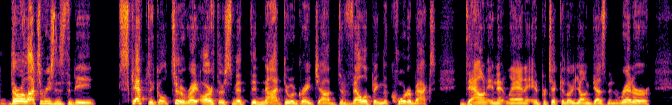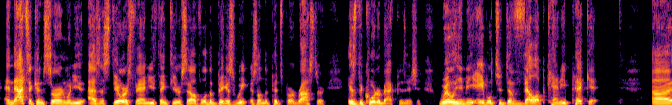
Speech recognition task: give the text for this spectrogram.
there are lots of reasons to be skeptical too, right? Arthur Smith did not do a great job developing the quarterbacks down in Atlanta, in particular, young Desmond Ridder. And that's a concern when you, as a Steelers fan, you think to yourself, well, the biggest weakness on the Pittsburgh roster is the quarterback position. Will he be able to develop Kenny Pickett? Uh,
